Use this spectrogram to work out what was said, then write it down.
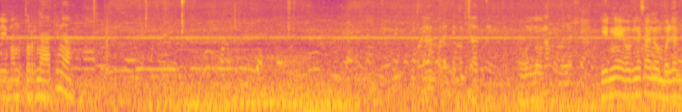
Problemang tour natin ah. Wala, pala dito siya. Oo, no. Wala, siya. Yun nga eh, huwag na sana umulan.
